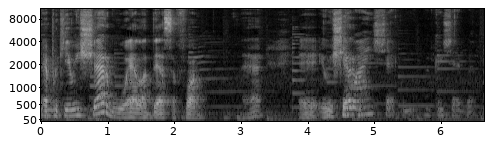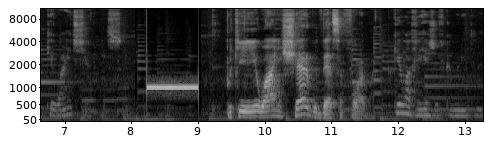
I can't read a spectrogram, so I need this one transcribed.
é porque eu enxergo ela dessa forma, né? É, eu enxergo Porque eu a enxergo, não é porque eu enxergo ela, porque eu a enxergo isso. porque eu a enxergo dessa forma. Porque eu a vejo, fica bonito, né?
